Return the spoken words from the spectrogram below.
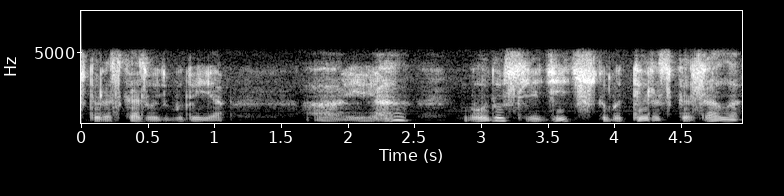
что рассказывать буду я. А я буду следить, чтобы ты рассказала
